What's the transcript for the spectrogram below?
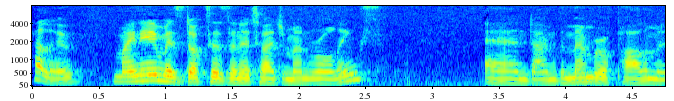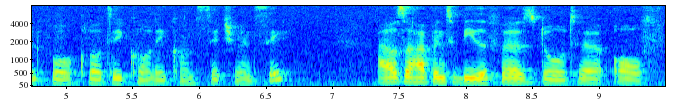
Hello, my name is Dr. Zanetor Agyeman Rawlings, and I'm the Member of Parliament for Korle constituency. I also happen to be the first daughter of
